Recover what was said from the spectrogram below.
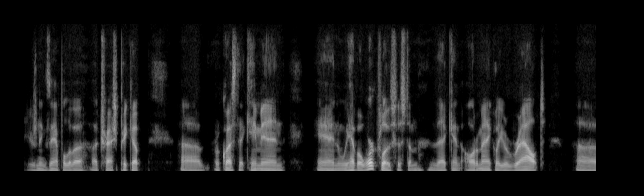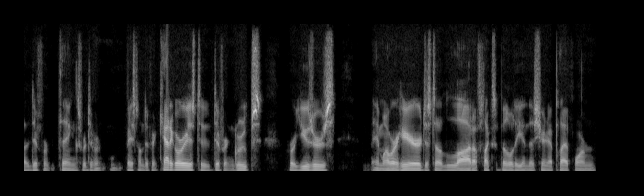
Here's an example of a, a trash pickup uh, request that came in and we have a workflow system that can automatically route uh, different things for different based on different categories to different groups or users. And while we're here, just a lot of flexibility in the ShareNet platform.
